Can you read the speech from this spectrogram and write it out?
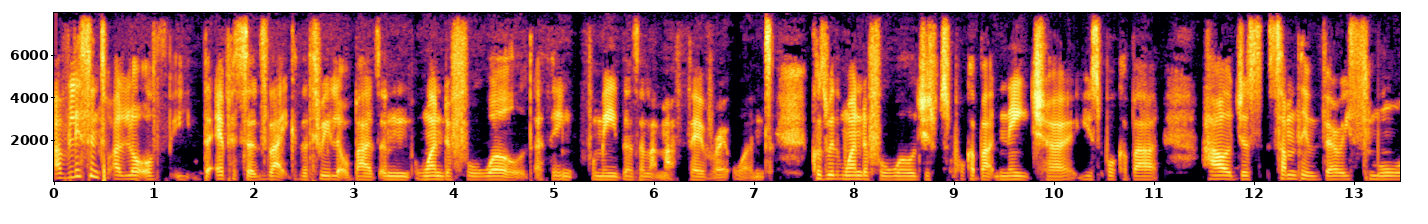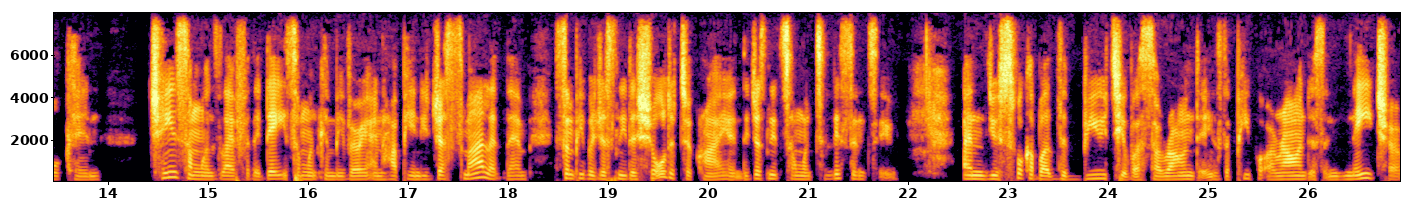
I've listened to a lot of the episodes, like the Three Little Birds and Wonderful World. I think for me, those are like my favorite ones. Because with Wonderful World, you spoke about nature, you spoke about how just something very small can change someone's life for the day. Someone can be very unhappy and you just smile at them. Some people just need a shoulder to cry and they just need someone to listen to. And you spoke about the beauty of our surroundings, the people around us and nature.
